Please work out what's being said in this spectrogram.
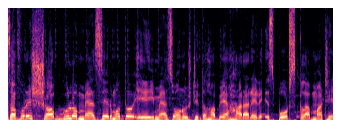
সফরের সবগুলো ম্যাচের মতো এই ম্যাচও অনুষ্ঠিত হবে হারারের স্পোর্টস ক্লাব মাঠে।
